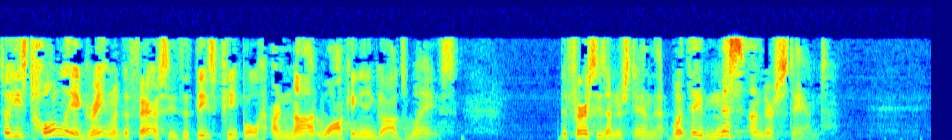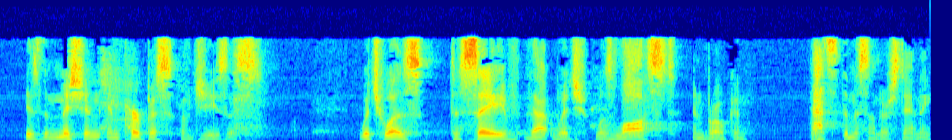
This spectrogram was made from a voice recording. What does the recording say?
So he's totally agreeing with the Pharisees that these people are not walking in God's ways. The Pharisees understand that. What they misunderstand is the mission and purpose of Jesus, which was to save that which was lost and broken. That's the misunderstanding.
